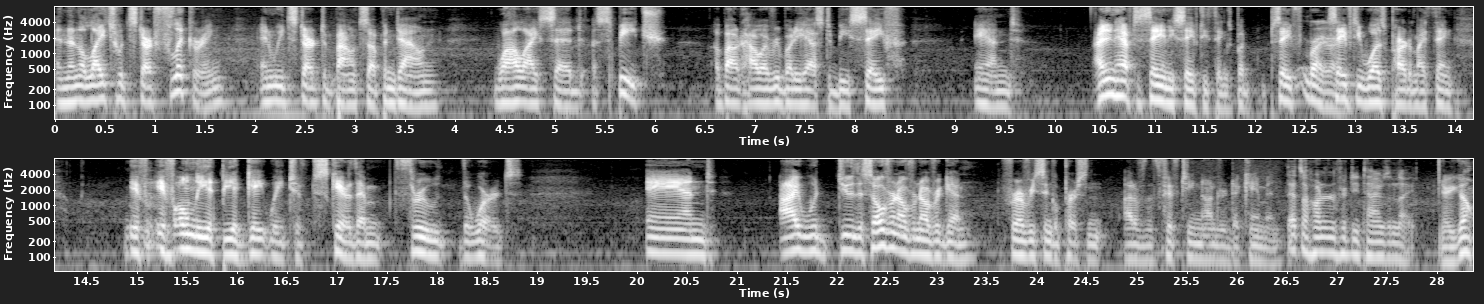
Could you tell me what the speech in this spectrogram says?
And then the lights would start flickering, and we'd start to bounce up and down while I said a speech about how everybody has to be safe and I didn't have to say any safety things, but safe Right, right. safety was part of my thing. If if only it be a gateway to scare them through the words. And I would do this over and over and over again for every single person out of the 1500 that came in. That's 150 times a night. There you go.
